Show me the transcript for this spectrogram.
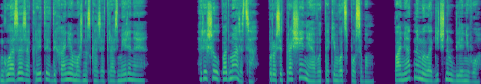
Глаза закрыты, дыхание, можно сказать, размеренное. Решил подмазаться, просит прощения вот таким вот способом. Понятным и логичным для него.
